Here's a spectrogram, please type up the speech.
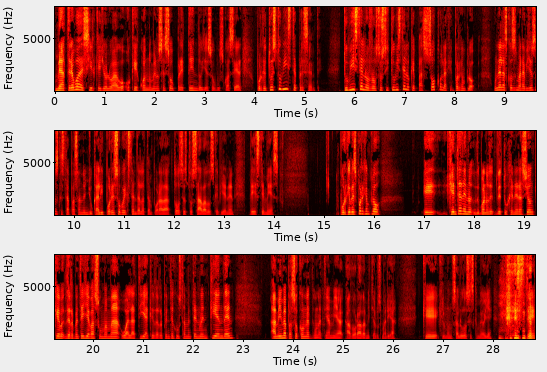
Me atrevo a decir que yo lo hago, o que cuando menos eso pretendo y eso busco hacer, porque tú estuviste presente. Tuviste los rostros y tuviste lo que pasó con la gente. Por ejemplo, una de las cosas maravillosas que está pasando en Yucali, y por eso voy a extender la temporada todos estos sábados que vienen de este mes. Porque ves, por ejemplo, eh, gente de, bueno, de, de tu generación que de repente lleva a su mamá o a la tía que de repente justamente no entienden. A mí me pasó con una, una tía mía adorada, mi tía Luz María, que, que le mando saludos si es que me oye, este,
